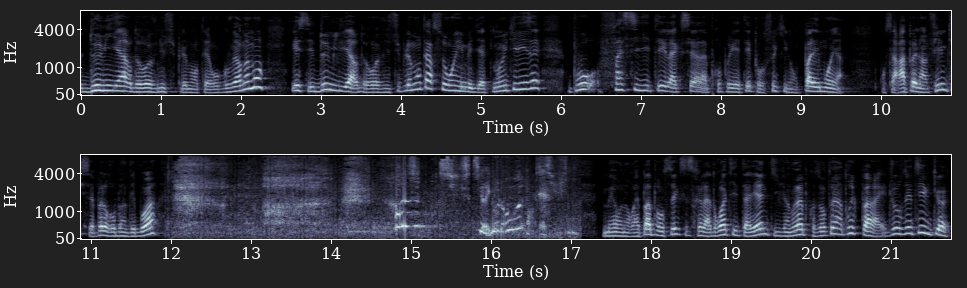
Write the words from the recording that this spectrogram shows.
2 milliards de revenus supplémentaires au gouvernement, et ces 2 milliards de revenus supplémentaires seront immédiatement utilisés pour faciliter l'accès à la propriété pour ceux qui n'ont pas les moyens. Bon, ça rappelle un film qui s'appelle Robin des Bois. C'est rigolo. ça suffit mais on n'aurait pas pensé que ce serait la droite italienne qui viendrait présenter un truc pareil. Toujours est-il que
